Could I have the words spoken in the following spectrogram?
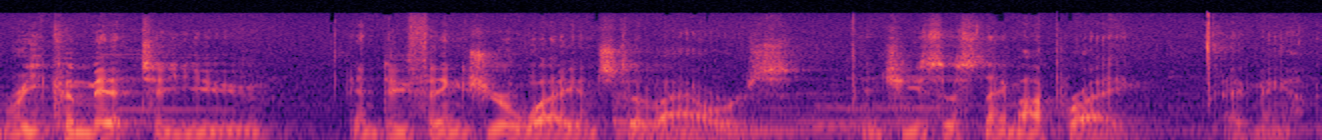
recommit to you and do things your way instead of ours. In Jesus' name I pray. Amen.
